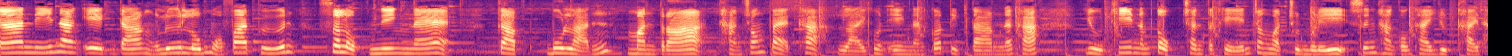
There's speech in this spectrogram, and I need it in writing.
งานนี้นางเอกดังลื่นล้มหัวฟาดพื้น สลบนิ่งแน่ กับบุหลัน มันตราทางช่อง 8 ค่ะ หลายคนเองนั้นก็ติดตามนะคะ อยู่ที่น้ำตกชันตะเถนจังหวัดชลบุรี ซึ่งทางกองถ่ายหยุดถ่ายท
